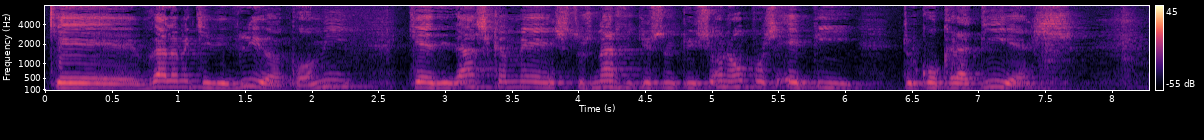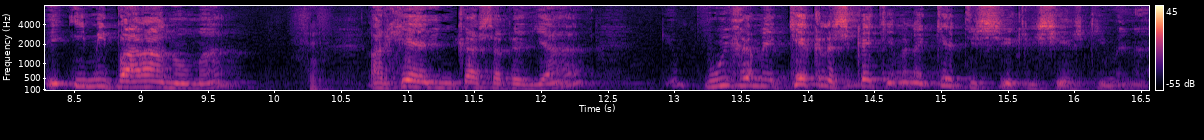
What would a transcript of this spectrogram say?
και βγάλαμε και βιβλίο ακόμη και διδάσκαμε στους ναύτικες των εκκλησιών όπως επί τουρκοκρατίας ή μη παράνομα αρχαία ελληνικά στα παιδιά που είχαμε και κλασικά κείμενα και της εκκλησίας κείμενα.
